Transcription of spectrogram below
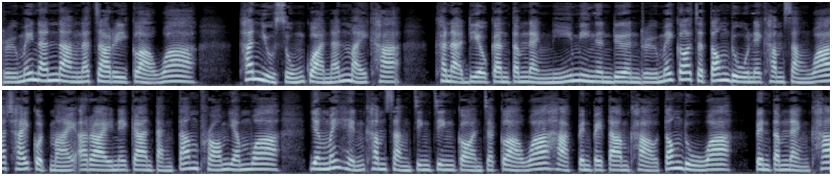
หรือไม่นั้นนางนัจจารีกล่าวว่า ท่านอยู่สูงกว่านั้นไหมคะ ขณะเดียวกันตำแหน่งนี้มีเงินเดือนหรือไม่ก็จะต้องดูในคำสั่งว่าใช้กฎหมายอะไรในการแต่งตั้งพร้อมย้ำว่า ยังไม่เห็นคำสั่งจริง ๆ ก่อนจะกล่าวว่าหากเป็นไปตามข่าวต้องดูว่า เป็นตำแหน่งข้า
